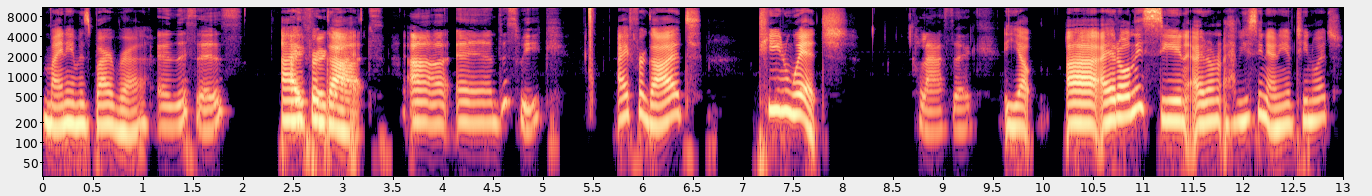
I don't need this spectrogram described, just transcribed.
My name is Barbara. and this is I, forgot. Uh, and this week, I forgot Teen Witch. classic. Yep. Uh, I had only seen, I don't, have you seen any of Teen Witch?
